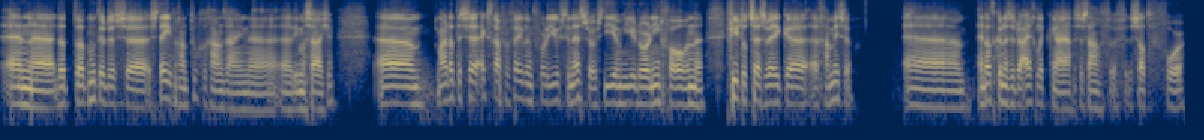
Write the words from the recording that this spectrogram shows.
en uh, dat, dat moet er dus uh, stevig aan toegegaan zijn, uh, die massage. Ehm, maar dat is extra vervelend voor de Houston Astros, die hem hierdoor in ieder geval een vier tot zes weken gaan missen. Ehm, en dat kunnen ze er eigenlijk, ja, ja, ze staan zat voor.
